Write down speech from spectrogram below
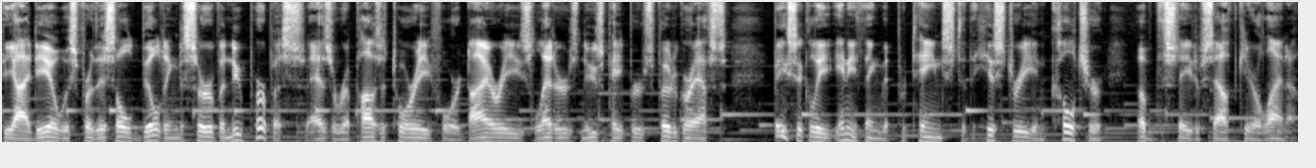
The idea was for this old building to serve a new purpose as a repository for diaries, letters, newspapers, photographs, basically anything that pertains to the history and culture of the state of South Carolina.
